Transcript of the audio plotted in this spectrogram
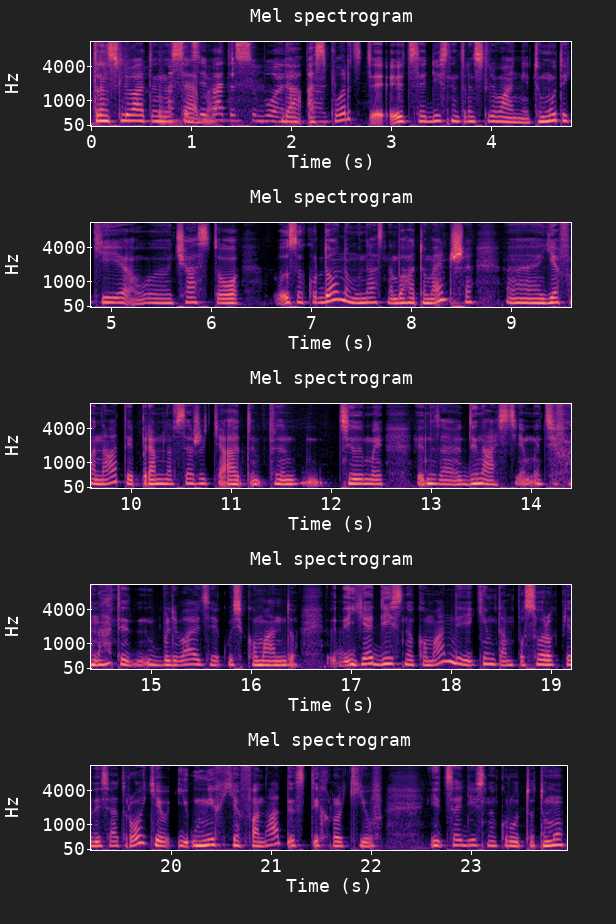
транслювати на себе. з собою. Да, А спорт це дійсне транслювання. Тому такі. Е, часто за кордоном у нас набагато менше е, є фанати прямо на все життя. Цілими не знаю, династіями ці фанати болівають за якусь команду. Є дійсно команди, яким там по 40-50 років, і у них є фанати з тих років. І це дійсно круто. Тому,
